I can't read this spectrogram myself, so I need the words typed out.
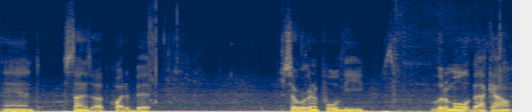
and sun is up quite a bit. So we're gonna pull the little mullet back out.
